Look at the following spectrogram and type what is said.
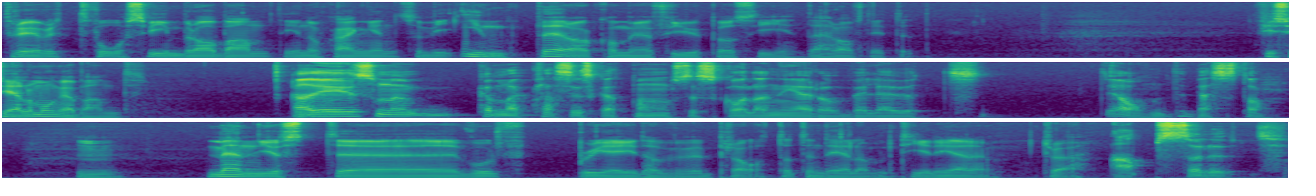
För övrigt två svinbra band inom genren Som vi inte då kommer att fördjupa oss i det här avsnittet. Det finns så jävla många band. Ja, det är ju som den gamla klassiska att man måste skala ner och välja ut, ja, det bästa. Men just eh, Wolf Brigade har vi väl pratat en del om tidigare Tror jag. Absolut.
